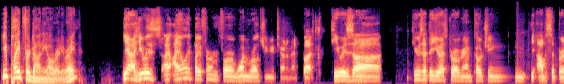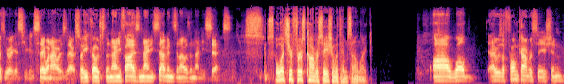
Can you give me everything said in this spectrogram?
You played for Donnie already, right? Yeah, he was. I, I only played for him for one World Junior tournament, but he was. uh he was at the U.S. program coaching the opposite birth year, I guess you can say, when I was there. So he coached the 95s and 97s, and I was in 96. So what's your first conversation with him sound like? Uh, well, it was a phone conversation.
